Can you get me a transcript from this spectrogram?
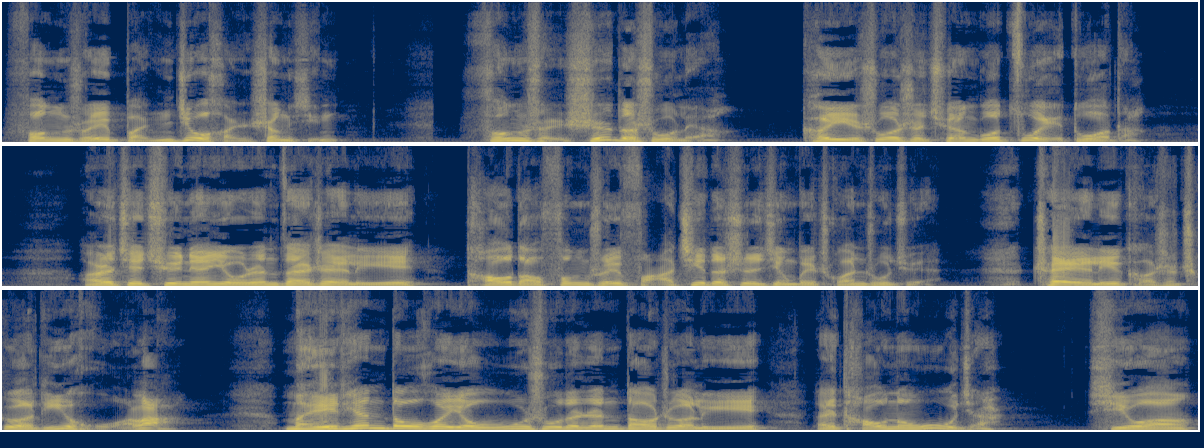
风水本就很盛行，风水师的数量。”可以说是全国最多的，而且去年有人在这里淘到风水法器的事情被传出去，这里可是彻底火了。每天都会有无数的人到这里来淘弄物件，希望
